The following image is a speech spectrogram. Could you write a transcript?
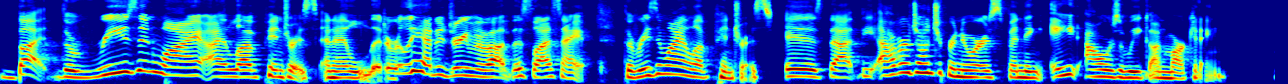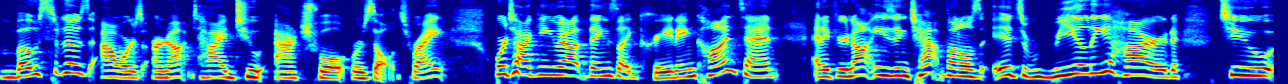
But the reason why I love Pinterest, and I literally had a dream about this last night, the reason why I love Pinterest is that the average entrepreneur is spending eight hours a week on marketing most of those hours are not tied to actual results, right? We're talking about things like creating content. And if you're not using chat funnels, it's really hard to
